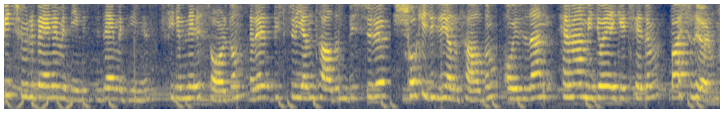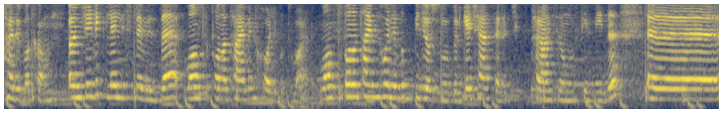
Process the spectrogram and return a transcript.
bir türlü beğenemediğiniz, izleyemediğiniz filmleri sordum ve bir sürü yanıt aldım. Bir sürü şok edici yanıt aldım. O yüzden hemen videoya geçelim. Başlıyorum. Hadi bakalım. Öncelikle listemizde Once Upon a Time in Hollywood var. Once Upon a Time in Hollywood biliyorsunuzdur. Geçen sene çıktı. Tarantino'nun filmiydi. Ee,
